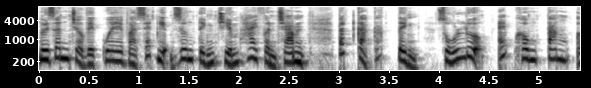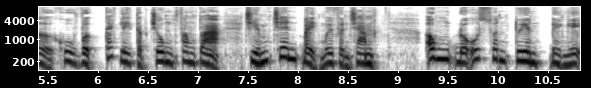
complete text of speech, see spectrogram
Người dân trở về quê và xét nghiệm dương tính chiếm 2%. Tất cả các tỉnh, số lượng F0 tăng ở khu vực cách ly tập trung phong tỏa chiếm trên 70%. Ông Đỗ Xuân Tuyên đề nghị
